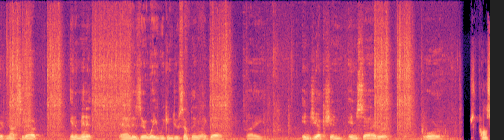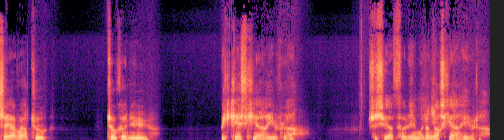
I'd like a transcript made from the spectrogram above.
where it knocks it out in a minute. And is there a way we can do something like that by injection inside or or? Je pensais avoir tout, tout connu. Mais qu'est-ce qui arrive là? Je suis affolé, moi, de voir ce qui arrive là.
